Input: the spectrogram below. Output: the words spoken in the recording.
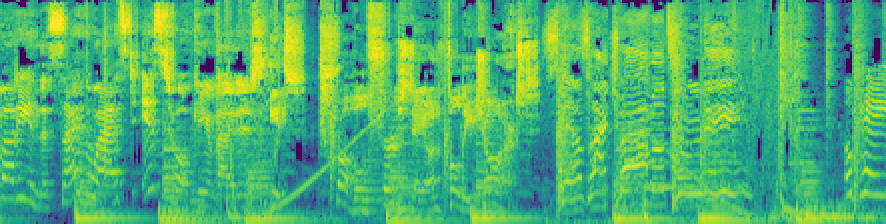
Everybody in the Southwest is talking about it. It's Trouble Thursday on Fully Charged. Smells like trouble to me. Okay,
